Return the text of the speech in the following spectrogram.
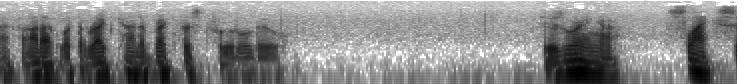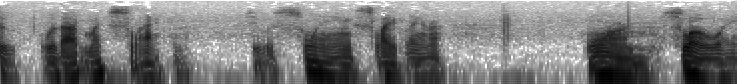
I found out what the right kind of breakfast food will do. She was wearing a slack suit without much slack, and she was swaying slightly in a warm, slow way.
